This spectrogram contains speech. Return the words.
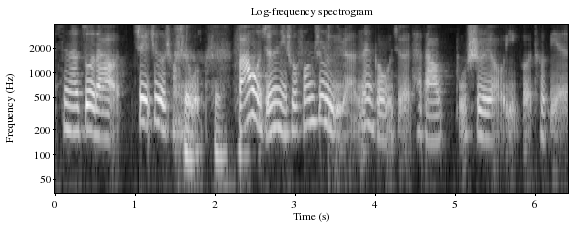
现在做到这这个程度。是，反而我觉得你说《风之旅人》那个，我觉得它倒不是有一个特别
